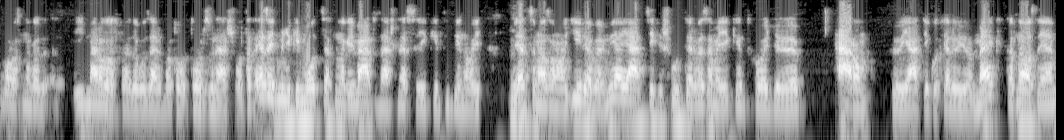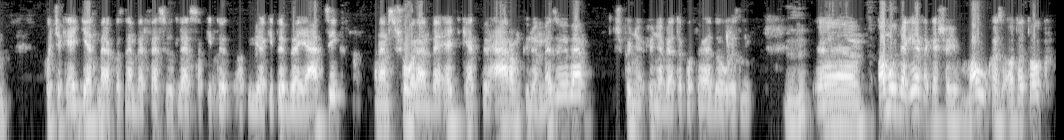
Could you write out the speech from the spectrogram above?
valószínűleg az, így már adatfeldolgozásban to- torzulás volt. Tehát ez egy mondjuk egy módszertnek egy változás lesz egyébként idén, hogy uh-huh. egyszerűen azon, hogy írja be milyen játék, és úgy tervezem egyébként, hogy három fő játékot jelöljön meg. Tehát ne az nem, hogy csak egyet, mert akkor az ember feszült lesz, aki, több, aki többen játszik, hanem sorrendben egy, kettő, három külön mezőbe, és könny- könnyebb lehet akkor feldolgozni. Uh-huh. Uh, amúgy meg érdekes, hogy maguk az adatok,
